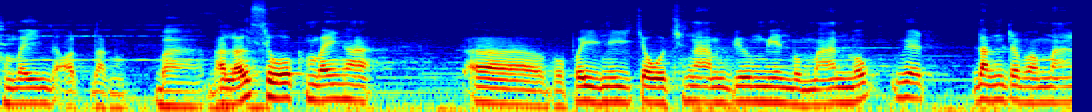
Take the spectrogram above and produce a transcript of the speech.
ក្មេងអត់ដឹងបាទឥឡូវសួរក្មេងថាអឺប្រពៃណីចូលឆ្នាំយើងមានប្រមាណមុខវាដឹងតែប្រមាណ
